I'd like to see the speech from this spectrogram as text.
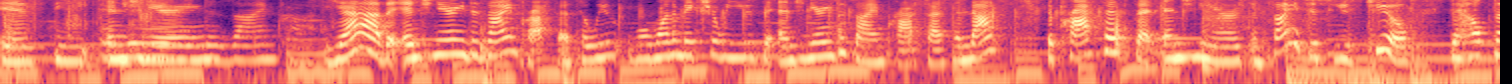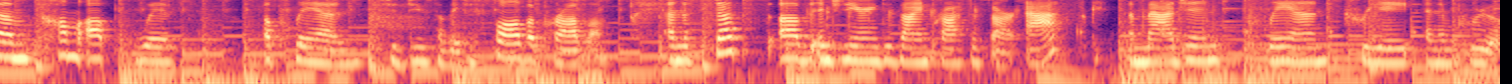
is the engineering design process. yeah, the engineering design process. So we will want to make sure we use the engineering design process, and that's the process that engineers and scientists use too to help them come up with a plan to do something, to solve a problem. And the steps of the engineering design process are ask, imagine, plan, create, and improve.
